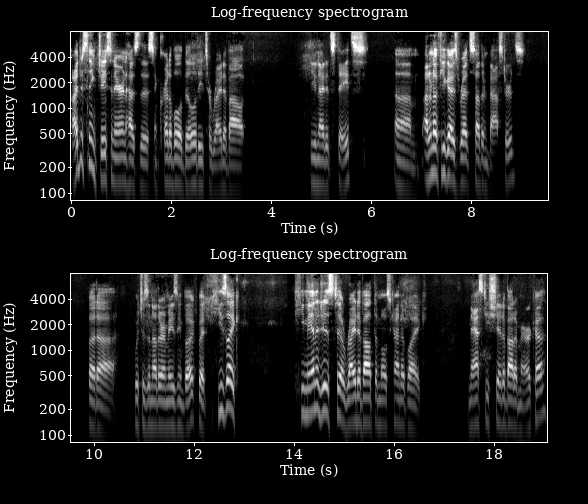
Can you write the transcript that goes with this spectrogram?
I just think Jason Aaron has this incredible ability to write about the United States. Um, I don't know if you guys read Southern Bastards, but uh, which is another amazing book. But he's like, he manages to write about the most kind of like nasty shit about America,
